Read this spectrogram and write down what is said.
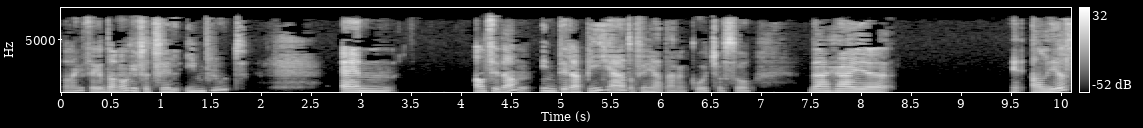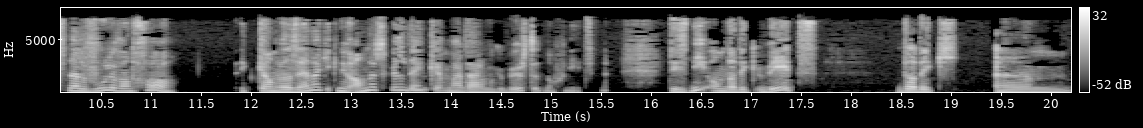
zal zeggen, dan nog heeft het veel invloed. En als je dan in therapie gaat, of je gaat naar een coach of zo, dan ga je al heel snel voelen van, goh, het kan wel zijn dat ik nu anders wil denken, maar daarom gebeurt het nog niet. Het is niet omdat ik weet dat ik um,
